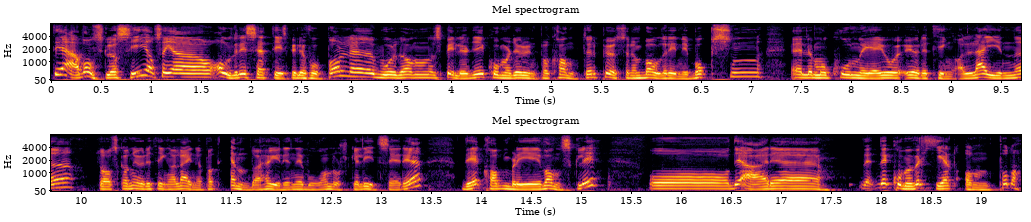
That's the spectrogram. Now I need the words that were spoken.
Det er vanskelig å si. altså Jeg har aldri sett de spille fotball. Eh, Hvordan spiller de? Kommer de rundt på kanter? Pøser de baller inn i boksen? Eller må Kone gjøre ting aleine? Da skal han gjøre ting aleine på et enda høyere nivå enn norsk eliteserie. Det kan bli vanskelig. Og det er eh, det, det kommer vel helt an på da,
